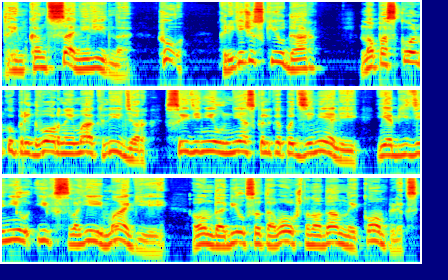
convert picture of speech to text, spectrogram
Да им конца не видно. Фу! Критический удар. Но поскольку придворный маг-лидер соединил несколько подземелий и объединил их своей магией, он добился того, что на данный комплекс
